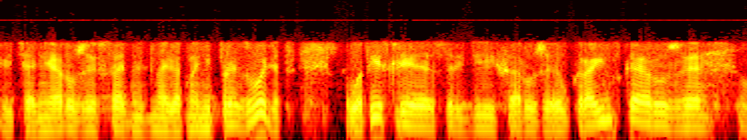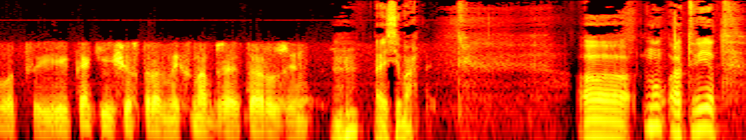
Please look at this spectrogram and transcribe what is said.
Ведь они оружие сами, наверное, не производят. Вот если среди их оружия украинское оружие, вот, и какие еще страны их снабжают оружием? Угу, спасибо. А, ну, ответ,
